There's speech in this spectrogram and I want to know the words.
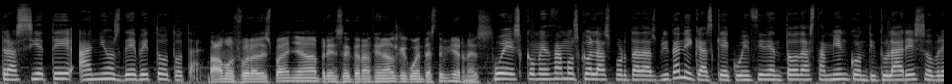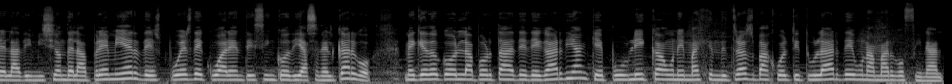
tras siete años de veto total. Vamos fuera de España, prensa internacional que cuenta este viernes. Pues comenzamos con las portadas británicas que coinciden todas también con titulares sobre la dimisión de la Premier después de 45 días en el cargo. Me quedo con la portada de The Guardian que publica una imagen detrás bajo el titular de un amargo final.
